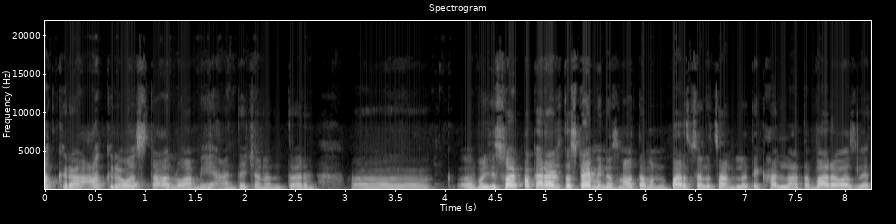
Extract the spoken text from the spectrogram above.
अकरा अकरा वाजता आलो आम्ही. आणि त्याच्यानंतर म्हणजे स्वयंपाक करायला तर स्टॅमिनाच नव्हता म्हणून पार्सलच आणलं ते खाल्लं. आता बारा वाजलेत.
